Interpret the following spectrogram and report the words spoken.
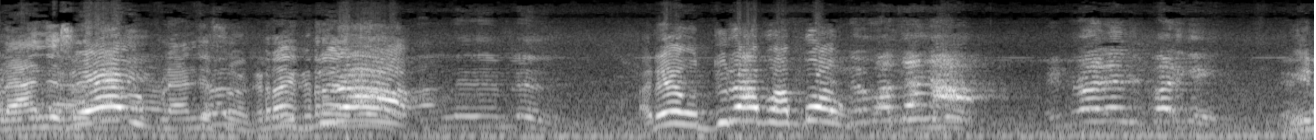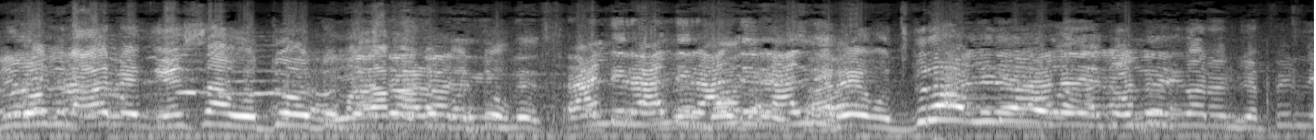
ప్లాన్ చేసి ఏయ్! ప్లాన్ చేస్తాం. ఇక్కడ ఇక్కడ అరే వద్దురా బాబు. ఎన్ని రోజులు ఆగి నేను చేస్తా. వద్దు వద్దు అరే వద్దురా చెప్పింది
